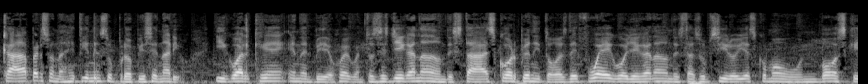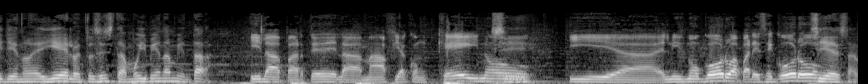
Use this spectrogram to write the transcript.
Cada personaje tiene su propio escenario, igual que en el videojuego. Entonces llegan a donde está Scorpion y todo es de fuego, llegan a donde está Sub-Zero y es como un bosque lleno de hielo, entonces está muy bien ambientada. Y la parte de la mafia con Keino. Sí. Y ah, el mismo Goro, aparece Goro. Sí, está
